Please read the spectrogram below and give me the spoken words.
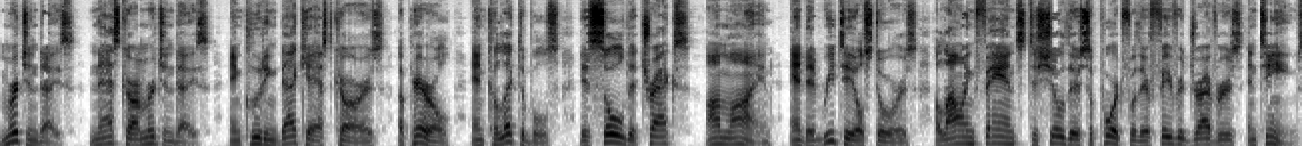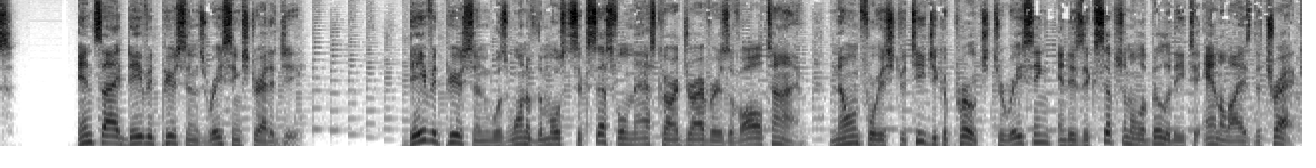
Merchandise, NASCAR merchandise, including diecast cars, apparel, and collectibles, is sold at tracks, online, and at retail stores, allowing fans to show their support for their favorite drivers and teams. Inside David Pearson's racing strategy. David Pearson was one of the most successful NASCAR drivers of all time, known for his strategic approach to racing and his exceptional ability to analyze the track.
